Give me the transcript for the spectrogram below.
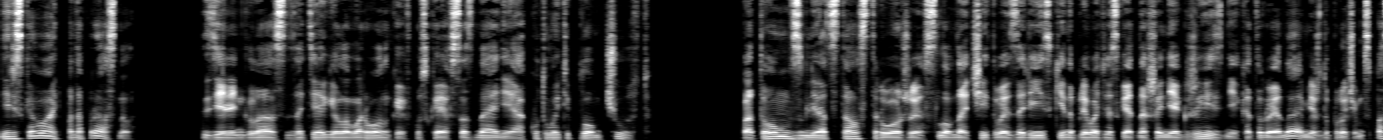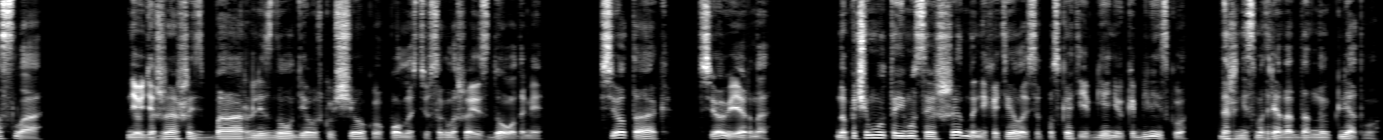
не рисковать понапрасну. Зелень глаз затягивала воронкой, впуская в сознание, окутывая теплом чувств. Потом взгляд стал строже, словно отчитывая за риски и наплевательское отношение к жизни, которое она, между прочим, спасла. Не удержавшись, Бар лизнул девушку в щеку, полностью соглашаясь с доводами. Все так, все верно. Но почему-то ему совершенно не хотелось отпускать Евгению к обелиску, даже несмотря на данную клятву.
